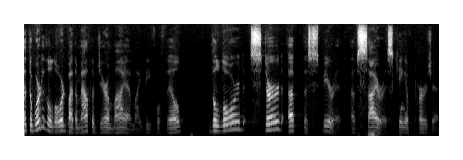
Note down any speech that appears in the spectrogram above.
that the word of the Lord by the mouth of Jeremiah might be fulfilled, the Lord stirred up the spirit of Cyrus, king of Persia,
